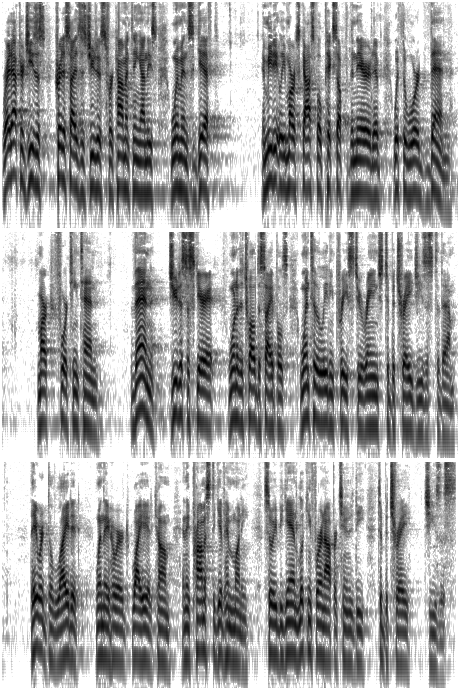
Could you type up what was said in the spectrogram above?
Right after Jesus criticizes Judas for commenting on these women's gift, immediately Mark's gospel picks up the narrative with the word then. Mark 14:10. Then Judas Iscariot, one of the 12 disciples, went to the leading priests to arrange to betray Jesus to them. They were delighted when they heard why he had come, and they promised to give him money. So he began looking for an opportunity to betray Jesus.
